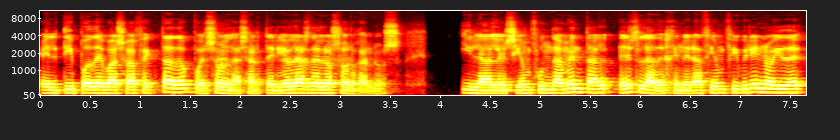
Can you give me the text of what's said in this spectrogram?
El tipo de vaso afectado pues son las arteriolas de los órganos y la lesión fundamental es la degeneración fibrinoide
